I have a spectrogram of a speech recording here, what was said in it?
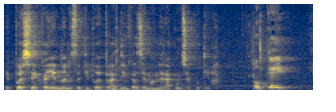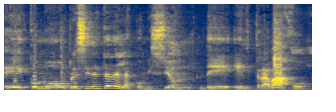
eh, pues eh, cayendo en este tipo de prácticas de manera consecutiva. Ok, eh, como presidente de la Comisión del Trabajo,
